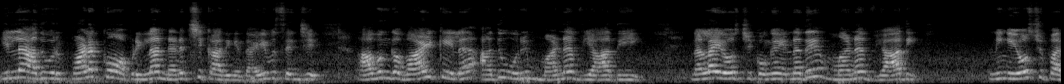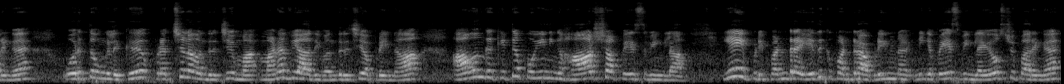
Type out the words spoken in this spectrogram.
இல்ல அது ஒரு பழக்கம் அப்படின்லாம் நினைச்சுக்காதீங்க. தயவு செஞ்சு. அவங்க வாழ்க்கையில அது ஒரு மனவியாதி. நல்லா யோசிச்சுக்கோங்க. என்னது? மனவியாதி. நீங்க யோசிச்சு பாருங்க. ஒருத்தவங்களுக்கு பிரச்சனை வந்துருச்சு ம மனவியாதி வந்துருச்சு அப்படின்னா அவங்க கிட்ட போய் நீங்க ஹார்ஷா பேசுவீங்களா? ஏன் இப்படி பண்ற? எதுக்கு பண்ற? அப்படின்னு ந- நீங்க பேசுவீங்களா? யோசிச்சு பாருங்க.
